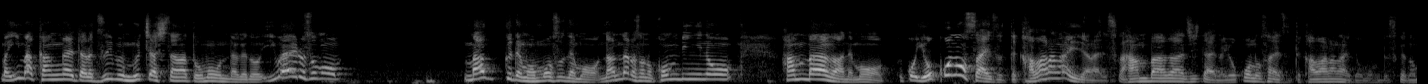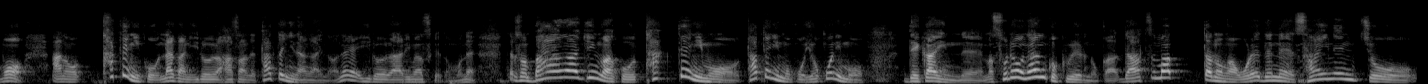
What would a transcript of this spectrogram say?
まあ、今考えたら随分無茶したなと思うんだけどいわゆるそのマックでもモスでもなんならそのコンビニのハンバーガーでもこう横のサイズって変わらないじゃないですか。ハンバーガー自体の横のサイズって変わらないと思うんですけどもあの縦にこう中にいろいろ挟んで縦に長いのはねいろいろありますけどもね。ただそのバーガーキングはこう縦にも縦にもこう横にもでかいんで、まあ、それを何個食えるのか。で集まったのが俺でね最年長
